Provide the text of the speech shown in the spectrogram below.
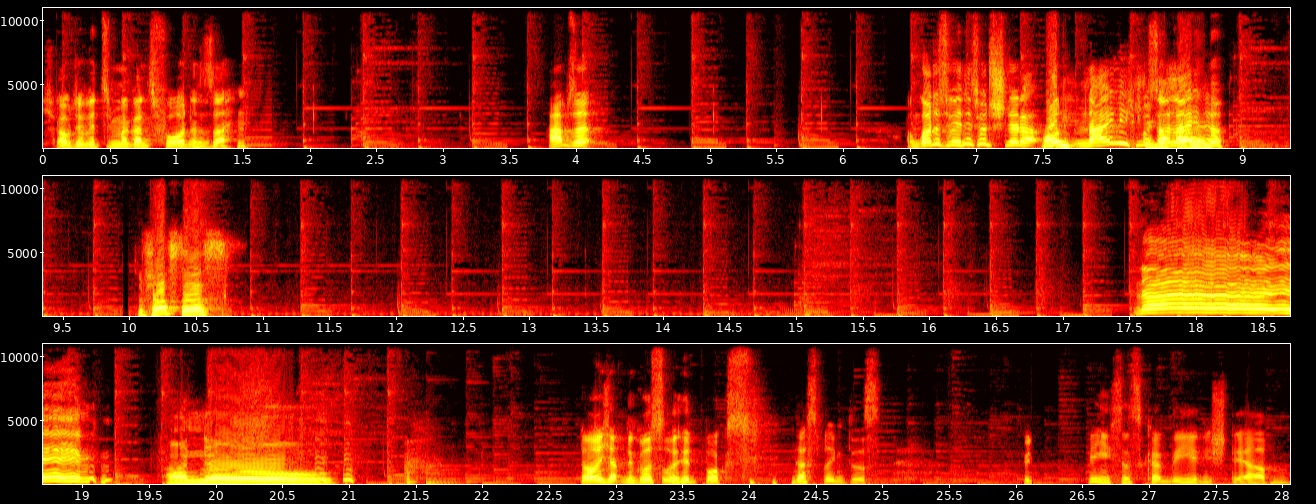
Ich glaube, du willst immer ganz vorne sein. Haben sie! Um Gottes Willen, es wird schneller. Nein. Oh, nein, ich Ich muss bin gefallen. alleine. Du schaffst das! Nein! Oh no! Doch, ich habe eine größere Hitbox. Das bringt es. Wenigstens können wir hier nicht sterben.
